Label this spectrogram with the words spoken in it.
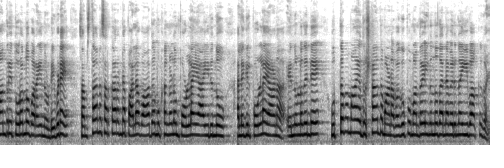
മന്ത്രി തുറന്നു പറയുന്നുണ്ട്. ഇവിടെ സംസ്ഥാന സർക്കാരിന്റെ പല വാദമുഖങ്ങളും പൊള്ളയായിരുന്നു അല്ലെങ്കിൽ പൊള്ളയാണ് എന്നുള്ളതിന്റെ ഉത്തമമായ ദൃഷ്ടാന്തമാണ് വകുപ്പ് മന്ത്രിയിൽ നിന്ന് തന്നെ വരുന്ന ഈ വാക്കുകൾ.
